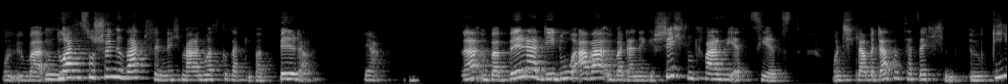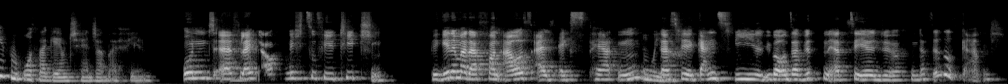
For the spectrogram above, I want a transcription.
und über, mhm. du hast es so schön gesagt, finde ich, Mara, du hast gesagt, über Bilder. Ja. Ne? Über Bilder, die du aber über deine Geschichten quasi erzählst. Und ich glaube, das ist tatsächlich ein, ein riesengroßer Gamechanger bei vielen. Und äh, vielleicht auch nicht zu viel teachen. Wir gehen immer davon aus, als Experten, oh, ja. dass wir ganz viel über unser Wissen erzählen dürfen. Das ist es gar nicht.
